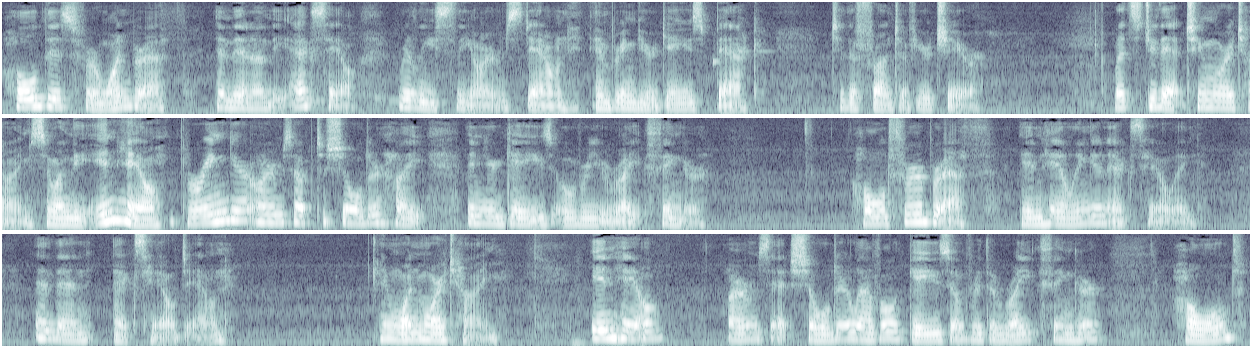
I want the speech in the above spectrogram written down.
Hold this for one breath and then on the exhale, release the arms down and bring your gaze back to the front of your chair. Let's do that two more times. So on the inhale, bring your arms up to shoulder height and your gaze over your right finger. Hold for a breath, inhaling and exhaling, and then exhale down. And one more time. Inhale, arms at shoulder level, gaze over the right finger. Hold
